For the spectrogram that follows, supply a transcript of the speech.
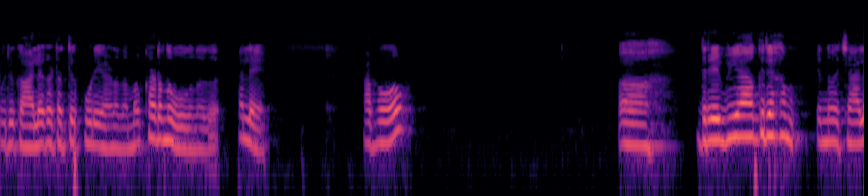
ഒരു കാലഘട്ടത്തിൽ കൂടിയാണ് നമ്മൾ കടന്നു പോകുന്നത് അല്ലേ? അപ്പോൾ ദ്രവ്യാഗ്രഹം എന്ന് വെച്ചാൽ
